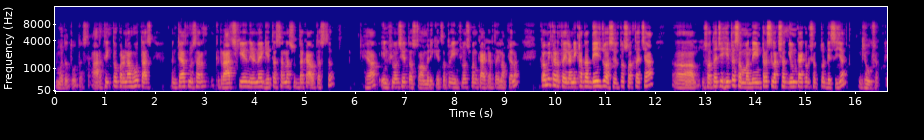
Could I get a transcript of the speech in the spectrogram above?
मदत होत असतं. आर्थिक तो परिणाम होताच पण त्याचनुसार राजकीय निर्णय घेत असताना सुद्धा काय होत असतं? ह्या इन्फ्लुअन्स येत असतो अमेरिकेचा. तो इन्फ्लुअन्स पण काय करता येईल? आपल्याला कमी करता येईल. आणि एखादा देश जो असेल तो स्वतःच्या स्वतःचे हितसंबंध इंटरेस्ट लक्षात घेऊन काय करू शकतो? डिसिजन घेऊ शकतो.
